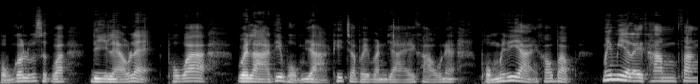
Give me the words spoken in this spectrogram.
ผมก็รู้สึกว่าดีแล้วแหละ เพราะว่าเวลาที่ผมอยากที่จะไปบรรยายให้เขาเนี่ย ผมไม่ได้อยากให้เขาแบบ ไม่มีอะไรทำฟัง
